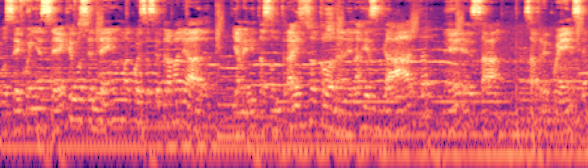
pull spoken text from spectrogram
você conhecer que você tem uma coisa a ser trabalhada. E a meditação traz isso à tona, ela resgata né, essa, essa frequência.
